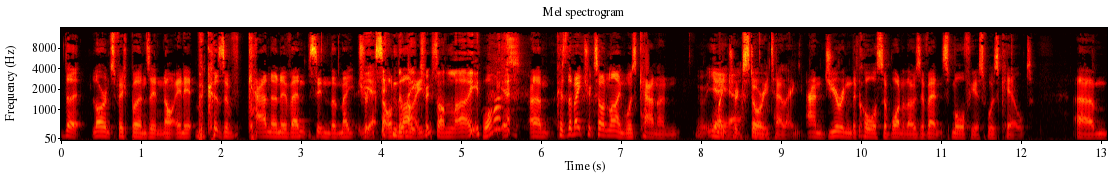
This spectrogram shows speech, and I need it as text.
that Laurence Fishburne's in, not in it because of canon events in the Matrix yeah, in Online. the Matrix Online. What? because the Matrix Online was canon Yeah, Matrix yeah. storytelling, and during the course of one of those events, Morpheus was killed, um,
